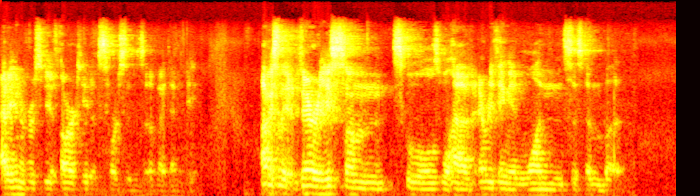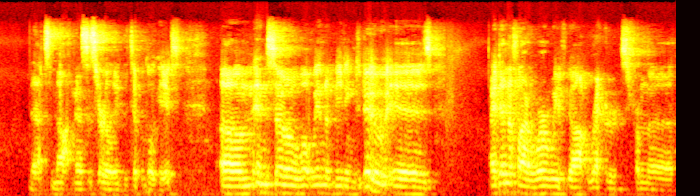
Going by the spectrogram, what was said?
at a university authoritative sources of identity. Obviously, it varies. Some schools will have everything in one system, but that's not necessarily the typical case. Um, and so what we end up needing to do is identify where we've got records from the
